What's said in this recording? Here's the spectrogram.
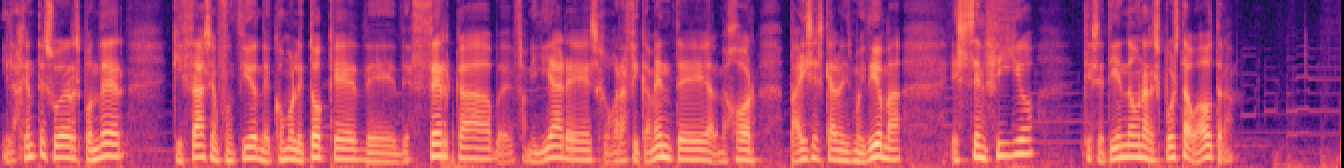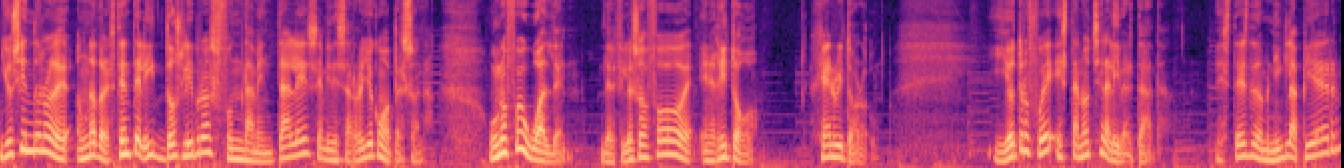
Y la gente suele responder quizás en función de cómo le toque, de, de, cerca, eh, familiares, geográficamente, a lo mejor países que hablan el mismo idioma. Es sencillo que se tienda a una respuesta o a otra. Yo siendo un adolescente leí dos libros fundamentales en mi desarrollo como persona. Uno fue Walden, del filósofo Henry Thoreau, Henry Thoreau. Y otro fue Esta noche la libertad, este es de Dominique Lapierre,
